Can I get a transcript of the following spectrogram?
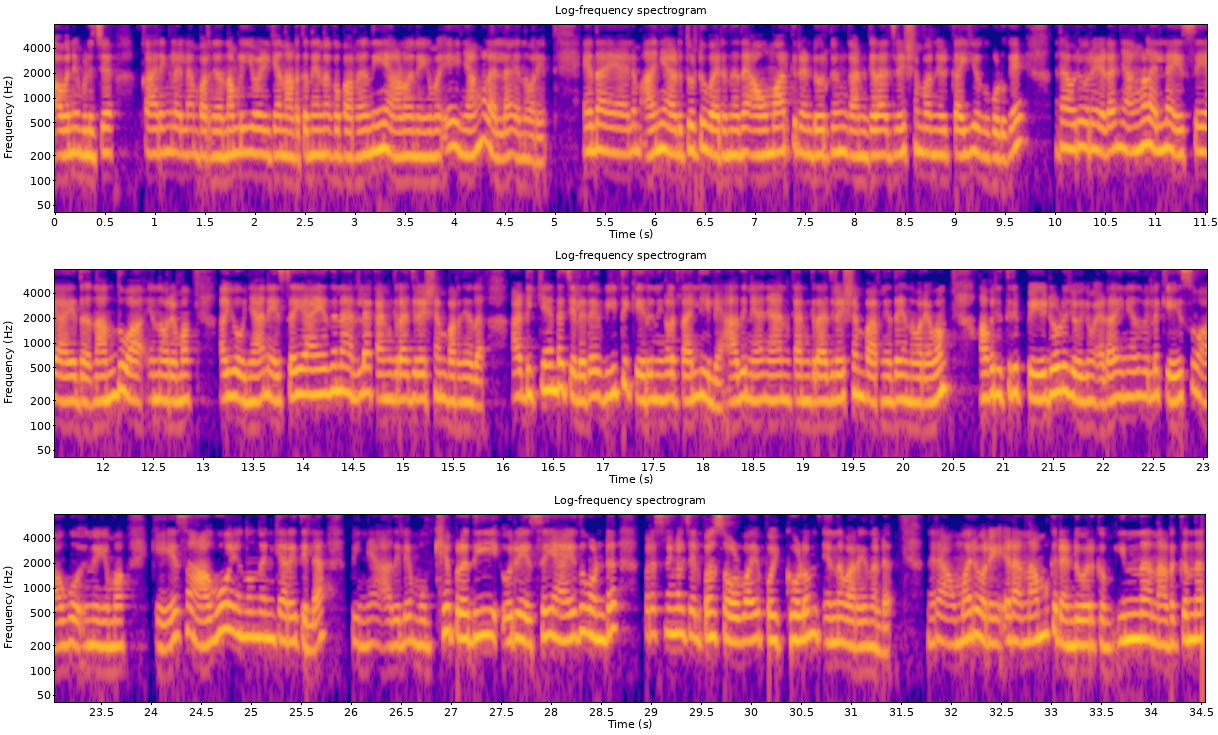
അവനെ വിളിച്ച് കാര്യങ്ങളെല്ലാം പറഞ്ഞത്. നമ്മൾ ഈ വഴിക്കാൻ നടക്കുന്നതെന്നൊക്കെ പറഞ്ഞ് നീയാണോ എന്ന് ചോദിക്കുമ്പോൾ ഏയ് ഞങ്ങളല്ല എന്ന് പറയും. എന്തായാലും അനി അടുത്തോട്ട് വരുന്നത് അവന്മാർക്ക് രണ്ടുപേർക്കും കൺഗ്രാജുലേഷൻ പറഞ്ഞൊരു കൈയൊക്കെ കൊടുക്കുക എന്നിട്ട് അവർ പറയും എടാ ഞങ്ങളല്ല എസ് ഐ ആയത് നന്ദുവാ എന്ന് പറയുമ്പോൾ അയ്യോ ഞാൻ എസ് ഐ ആയതിനല്ല കൺഗ്രാജുലേഷൻ പറഞ്ഞത്. അടിക്കേണ്ട ചിലരെ വീട്ടിൽ കയറി നിങ്ങൾ തല്ലിയില്ലേ? അതിനാ ഞാൻ കൺഗ്രാജുലേഷൻ പറഞ്ഞത് എന്ന് പറയുമ്പം അവരിത്തിരി പേടിയോട് ചോദിക്കും എടാ ഇനി അത് വല്ല കേസും ആകുമോ എന്ന് ചോദിക്കുമ്പോൾ കേസ് ആകുമോ എന്നൊന്നും എനിക്കറിയത്തില്ല. പിന്നെ അതിലെ മുഖ്യപ്രതി ഒരു എസ് ഐ ആയതുകൊണ്ട് പ്രശ്നങ്ങൾ ചിലപ്പം സോൾവ് ആയി പൊയ്ക്കോളും എന്ന് പറയുന്നുണ്ട്. അന്നേരം അവന്മാർ പറയും എടാ നമുക്ക് രണ്ടുപേർക്കും ഇന്ന് നടക്കുന്ന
